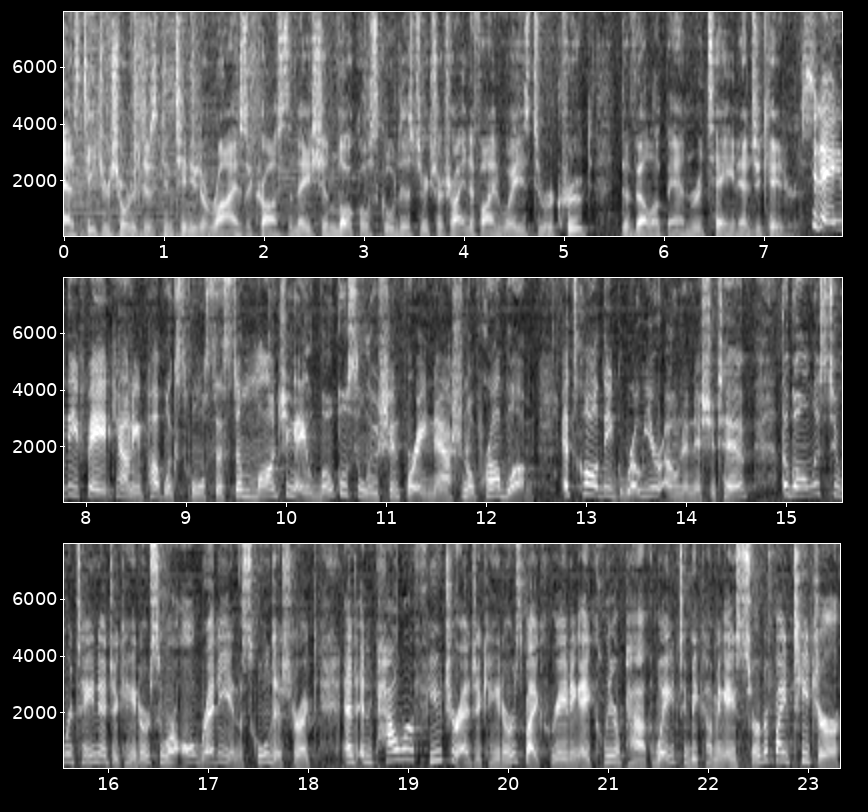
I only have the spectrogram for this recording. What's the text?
As teacher shortages continue to rise across the nation, local school districts are trying to find ways to recruit, develop, and retain educators. Today, the Fayette County Public School System launching a local solution for a national problem. It's called the Grow Your Own Initiative. The goal is to retain educators who are already in the school district and empower future educators by creating a clear pathway to becoming a certified teacher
